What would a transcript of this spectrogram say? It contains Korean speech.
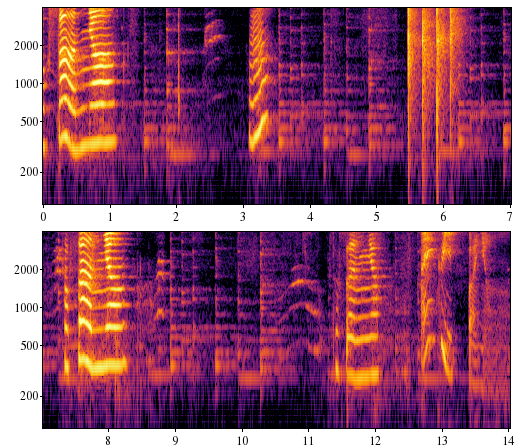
덕산 안녕. 응? 덕산 안녕. 덕산 안녕. 아이고 이뻐요.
